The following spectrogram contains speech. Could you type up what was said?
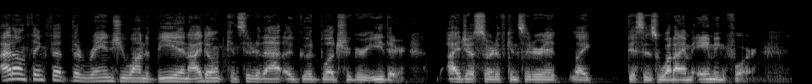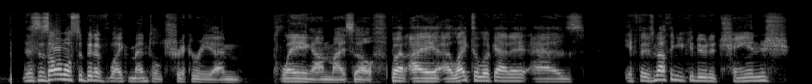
I don't think that the range you want to be in, I don't consider that a good blood sugar either. I just sort of consider it like this is what I'm aiming for. This is almost a bit of like mental trickery I'm playing on myself, but I, I like to look at it as if there's nothing you can do to change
